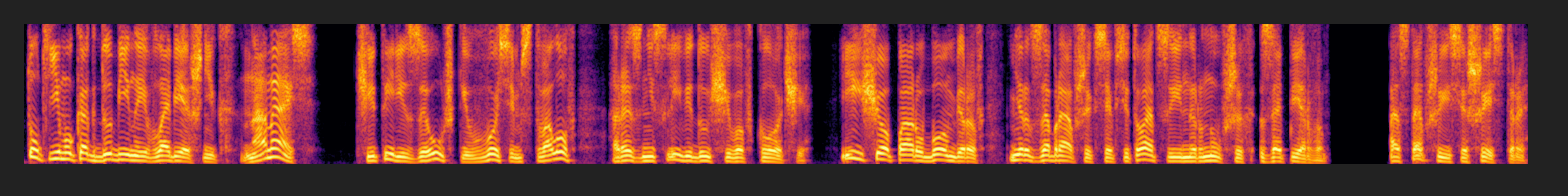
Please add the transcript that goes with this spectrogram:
Тут ему как дубиной в лобешник. «Нанась!» Четыре заушки в восемь стволов разнесли ведущего в клочья. И еще пару бомберов, не разобравшихся в ситуации и нырнувших за первым. Оставшиеся шестеро,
